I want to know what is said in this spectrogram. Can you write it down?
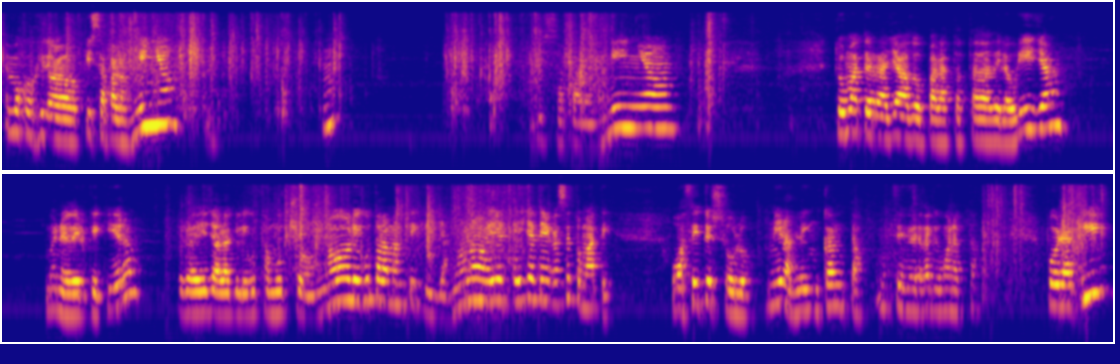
Hemos cogido pizza para los niños. Para los niños. Tomate rallado para las tostadas de la orilla. Bueno, del que quiera. Pero a ella la que le gusta mucho. No le gusta la mantequilla. No, no, ella, tiene que hacer tomate. O aceite solo. Mira, le encanta. De verdad que buena está. Por aquí,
